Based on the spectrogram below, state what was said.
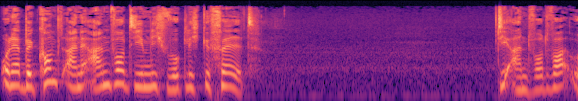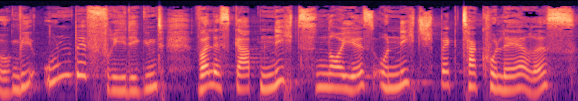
Und er bekommt eine Antwort, die ihm nicht wirklich gefällt. Die Antwort war irgendwie unbefriedigend, weil es gab nichts Neues und nichts Spektakuläres.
